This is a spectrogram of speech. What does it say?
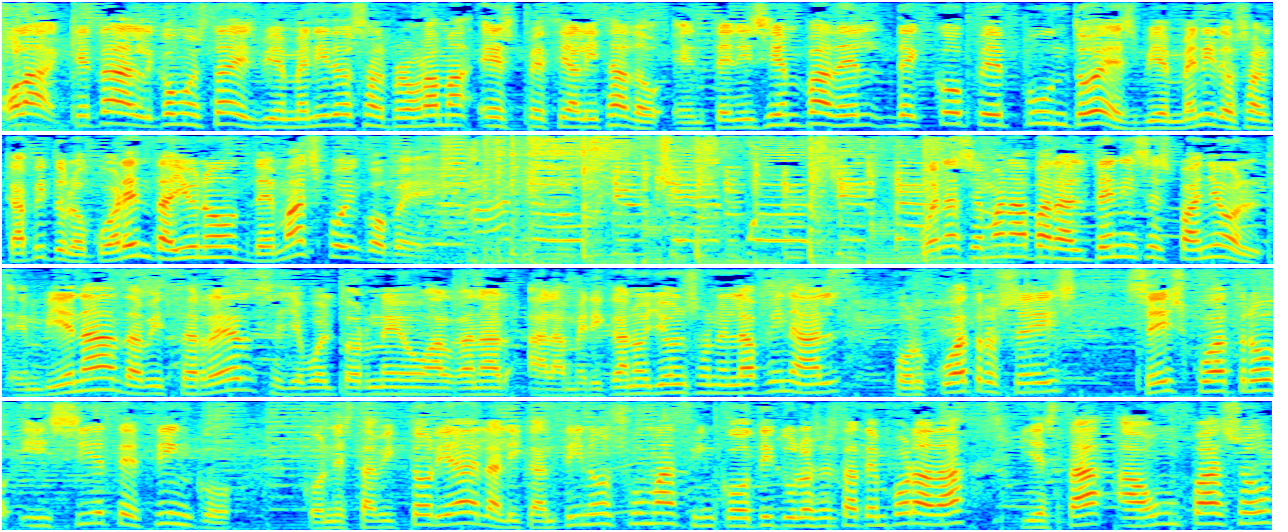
Hola, ¿qué tal? ¿Cómo estáis? Bienvenidos al programa especializado en tenis y en pádel de cope.es. Bienvenidos al capítulo 41 de Matchpoint Cope. Buena semana para el tenis español. En Viena, David Ferrer se llevó el torneo al ganar al americano Johnson en la final por 4-6, 6-4 y 7-5. Con esta victoria, el alicantino suma cinco títulos esta temporada y está a un paso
